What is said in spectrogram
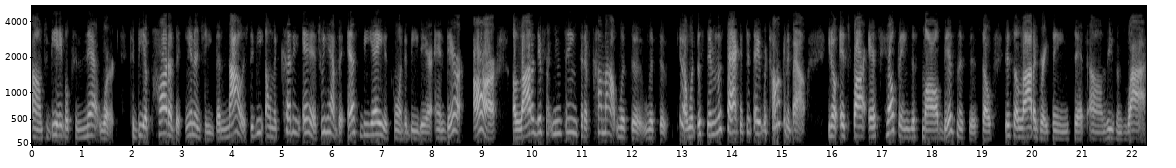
um, to be able to network, to be a part of the energy, the knowledge, to be on the cutting edge. We have the SBA is going to be there, and there are a lot of different new things that have come out with the with the you know with the stimulus package that they were talking about you know, as far as helping the small businesses. So there's a lot of great things that um, reasons why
